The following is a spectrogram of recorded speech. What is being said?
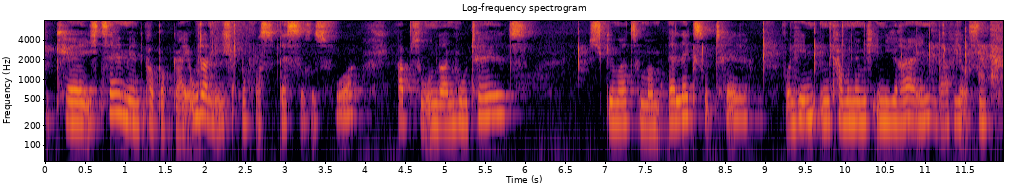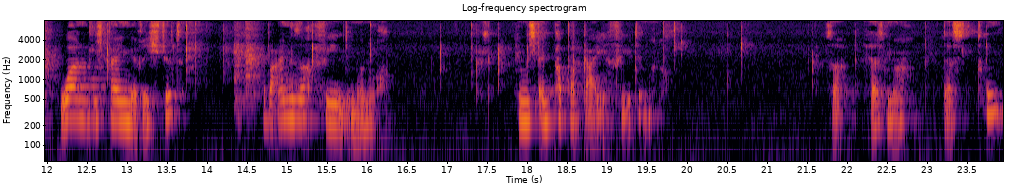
Okay, ich zähle mir einen Papagei. Oder nee, ich habe noch was Besseres vor. Ab zu unseren Hotels. Ich gehe mal zu meinem Alex Hotel. Von hinten kann man nämlich in die rein. Da habe ich auch schon ordentlich eingerichtet. Aber eine Sache fehlt immer noch. Nämlich ein Papagei fehlt immer noch. So, erstmal das tun.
